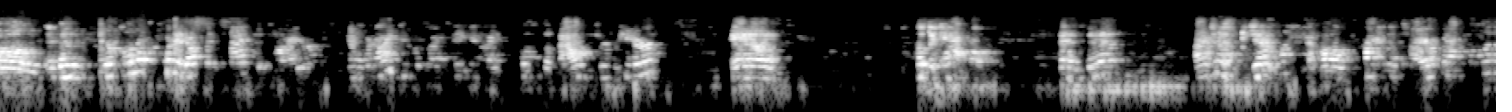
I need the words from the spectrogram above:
um, and then you're gonna put it up inside the tire. And what I do is I take and I pull the valve through here and put the cap on. And then I just gently um, pry the tire back on.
